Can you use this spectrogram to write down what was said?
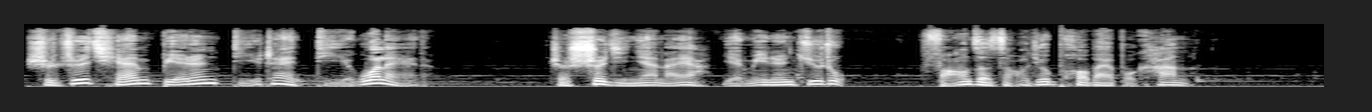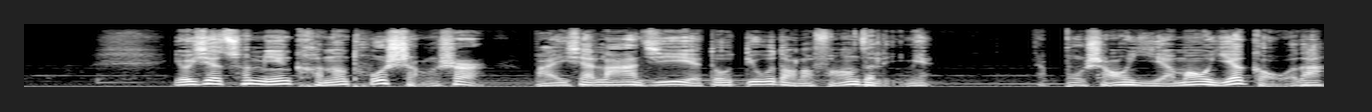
是之前别人抵债抵过来的，这十几年来呀也没人居住，房子早就破败不堪了。有些村民可能图省事儿，把一些垃圾都丢到了房子里面，不少野猫野狗的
